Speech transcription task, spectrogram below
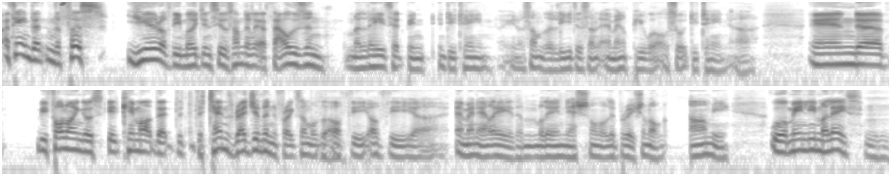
I think that in the first year of the emergency, was something like a thousand Malays had been detained. You know, some of the leaders and MLP were also detained. Uh, and uh, be following us, it came out that the, the 10th Regiment, for example, mm-hmm. of the of the uh, MNLA, the Malay National Liberation Army, were mainly Malays. Mm-hmm.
